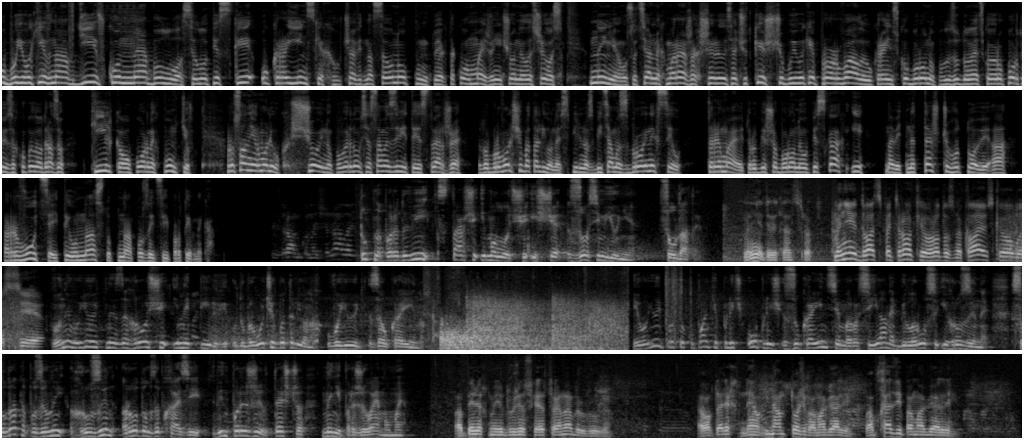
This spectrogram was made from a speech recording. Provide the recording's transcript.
Прориву бойовиків на Авдіївку не було. Село Піски українських. Хоча від населеного пункту як такого майже нічого не лишилось. Нині у соціальних мережах ширилися чутки, що бойовики прорвали українську оборону поблизу Донецького аеропорту і захопили одразу кілька опорних пунктів. Руслан Ярмолюк щойно повернувся саме звідти і стверджує, добровольчі батальйони спільно з бійцями збройних сил тримають рубіж оборони у пісках і навіть не те, що готові, а рвуться йти у наступ на позиції противника. Тут на передовій старші і молодші, і ще зовсім юні солдати. Мені 19 років. Мені 25 років, родом з Миколаївської області. Вони воюють не за гроші і не пільги. У добровольчих батальйонах воюють за Україну. І воюють проти окупантів пліч опліч з українцями, росіяни, білоруси і грузини. Солдат на позивний грузин родом з Абхазії. Він пережив те, що нині переживаємо ми. Во-первых, мы дружеская страна друг другу. А во-вторых, нам- и нам тоже помогали. В Абхазии помогали.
